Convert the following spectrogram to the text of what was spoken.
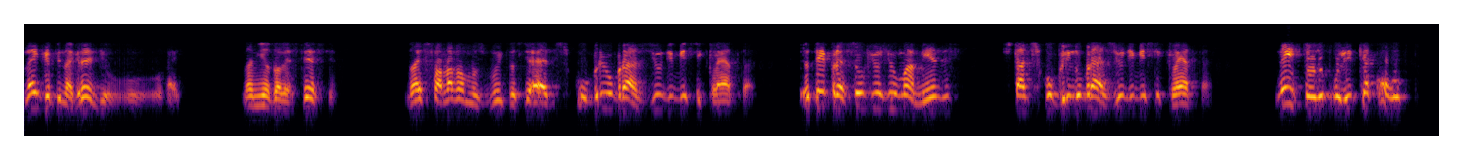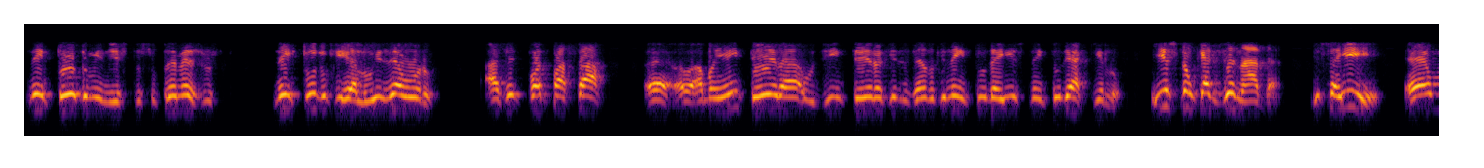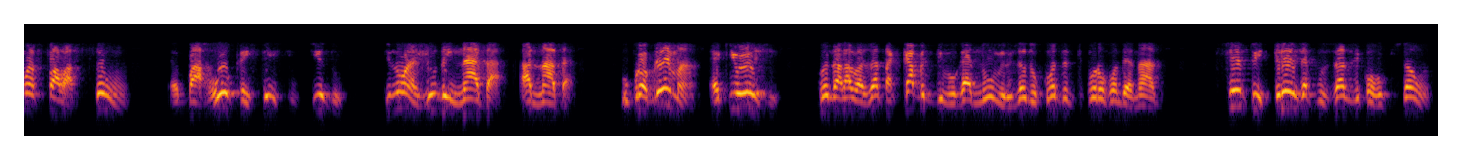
Lá em Campina Grande, o, o, na minha adolescência, nós falávamos muito assim, é, descobrir o Brasil de bicicleta. Eu tenho a impressão que o Gilmar Mendes está descobrindo o Brasil de bicicleta. Nem todo político é corrupto, nem todo ministro do Supremo é justo, nem tudo que reluz é ouro. A gente pode passar é, a manhã inteira, o dia inteiro aqui dizendo que nem tudo é isso, nem tudo é aquilo. Isso não quer dizer nada. Isso aí é uma falação é, barroca e sem sentido que não ajuda em nada, a nada. O problema é que hoje, quando a Lava Jato acaba de divulgar números, dando conta de que foram condenados 113 acusados de corrupção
